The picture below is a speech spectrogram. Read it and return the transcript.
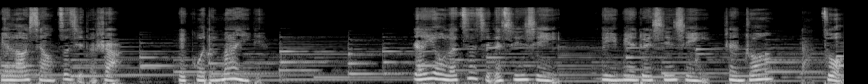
别老想自己的事儿，会过得慢一点。人有了自己的星星，可以面对星星站桩打坐。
